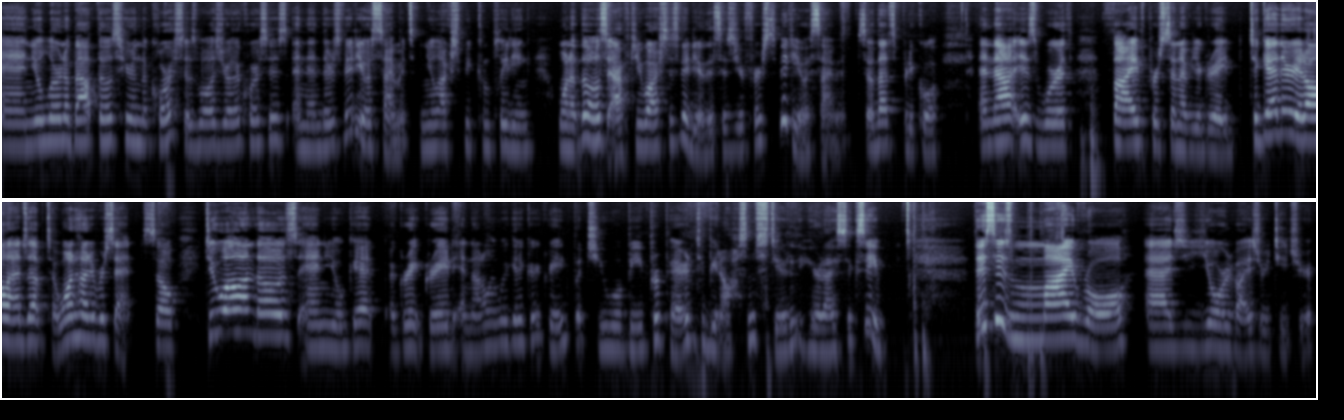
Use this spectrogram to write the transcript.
and you'll learn about those here in the course as well as your other courses. And then there's video assignments and you'll actually be completing one of those after you watch this video. This is your first video assignment. So that's pretty cool. And that is worth 5% of your grade. Together it all adds up to 100% so do well on those and you'll get a great grade. And not only will you get a great grade but you will be prepared to be an awesome student. Here at iSucceed this is my role as your advisory teacher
